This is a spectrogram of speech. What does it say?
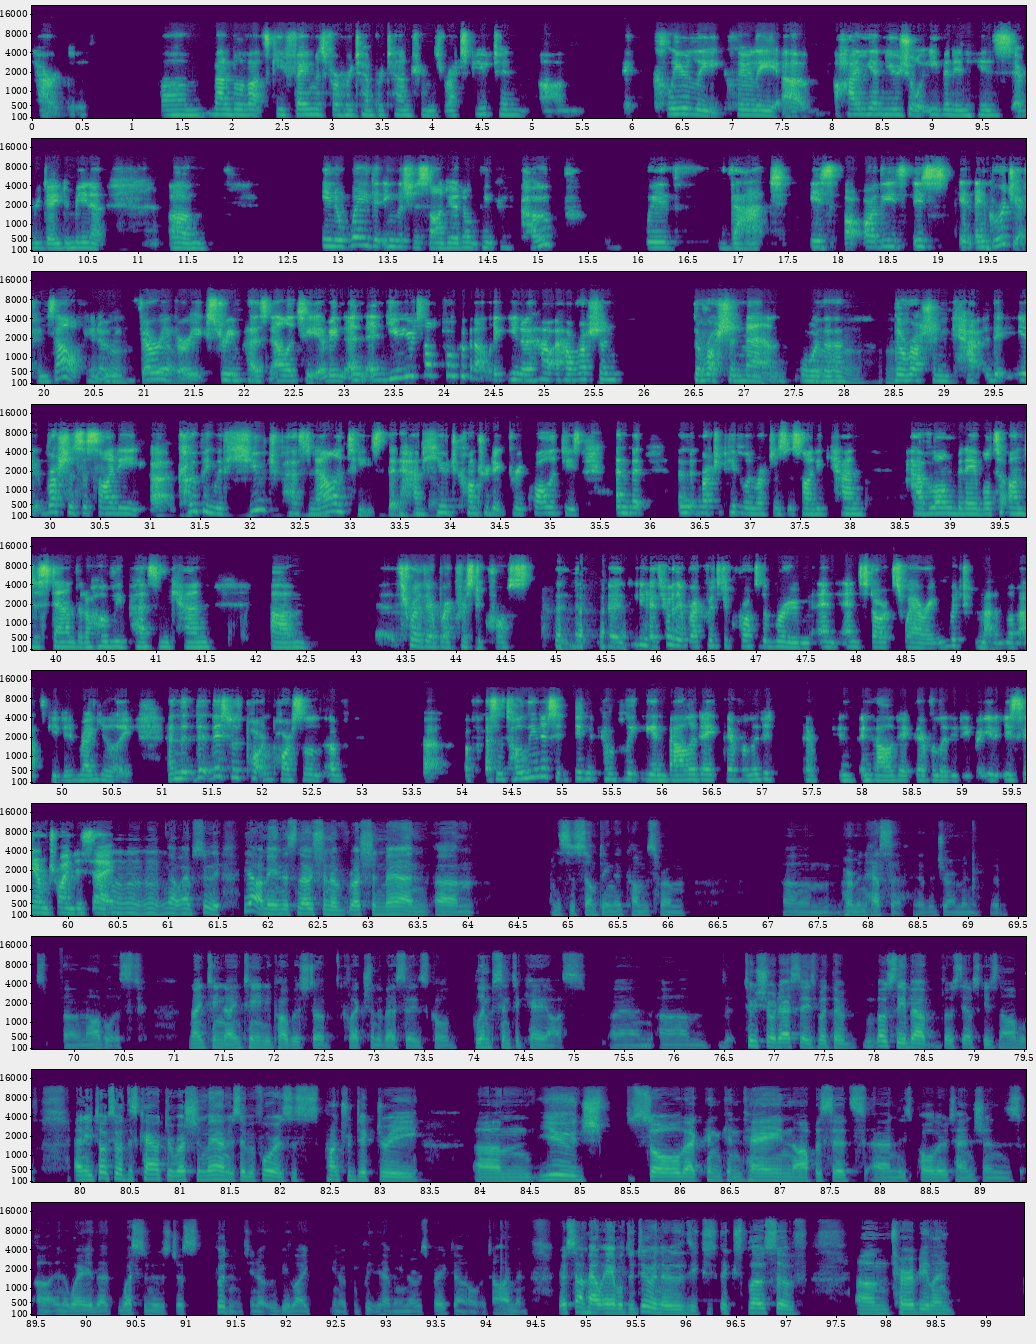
characters. Um, Madame Blavatsky, famous for her temper tantrums, Rasputin, um, clearly, clearly uh, highly unusual even in his everyday demeanor. Um, in a way that English society, I don't think, could cope with that is are these is and Gurdjieff himself, you know, mm. very yeah. very extreme personality. I mean, and and you yourself talk about like you know how how Russian the Russian man or the mm-hmm. the Russian cat, the you know, Russian society uh, coping with huge personalities that have yeah. huge contradictory qualities, and that and that Russian people in Russian society can have long been able to understand that a holy person can um, throw their breakfast across the, the, you know throw their breakfast across the room and and start swearing which madame blavatsky did regularly. And this was part and parcel of uh, a person's holiness. It didn't completely invalidate their validity their, in, invalidate their validity but you, you, see what i'm trying to say? Mm-hmm. no absolutely. Yeah i mean this notion of russian man um, this is something that comes from um, hermann hesse you know, the german uh, novelist 1919, he published a collection of essays called Glimpse into Chaos. And um, two short essays, but they're mostly about Dostoevsky's novels. And he talks about this character, Russian man, who said before is this contradictory, um, huge soul that can contain opposites and these polar tensions uh, in a way that Westerners just couldn't. You know, it would be like you know completely having a nervous breakdown all the time, and they're somehow able to do. And they're the explosive, um, turbulent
